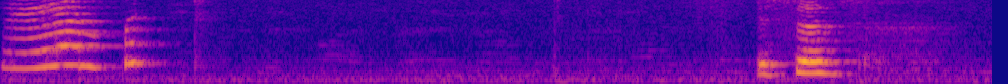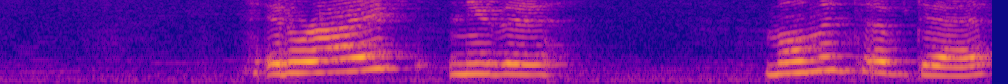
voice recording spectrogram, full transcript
Lampent. It says it arrives near the moment of death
